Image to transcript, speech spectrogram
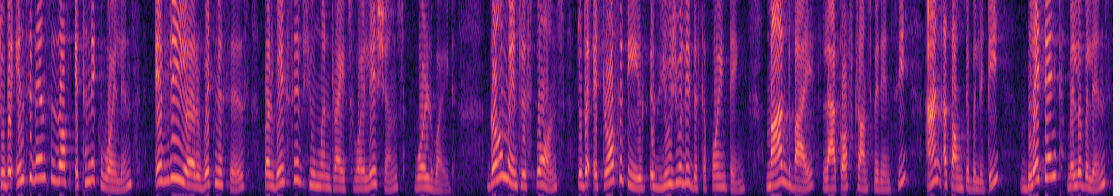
to the incidences of ethnic violence, every year witnesses pervasive human rights violations worldwide. Government response to the atrocities is usually disappointing, marked by lack of transparency and accountability, blatant malevolence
